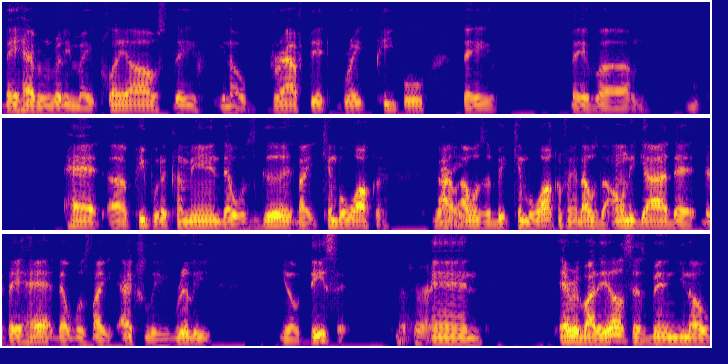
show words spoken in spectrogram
they haven't really made playoffs. They've you know drafted great people. They they've um, had uh, people to come in that was good, like Kemba Walker. Right. I, I, was a big Kemba Walker fan. That was the only guy that that they had that was like actually really you know, decent. That's right. And everybody else has been, you know,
